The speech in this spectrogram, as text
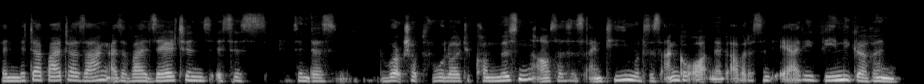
wenn Mitarbeiter sagen, also weil selten ist es, sind das Workshops, wo Leute kommen müssen, außer es ist ein Team und es ist angeordnet, aber das sind eher die wenigeren.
